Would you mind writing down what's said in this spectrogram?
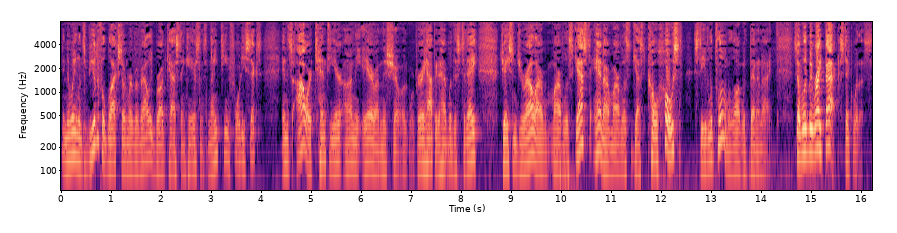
in New England's beautiful Blackstone River Valley, broadcasting here since 1946, and it's our 10th year on the air on this show. We're very happy to have with us today Jason Jarrell, our marvelous guest, and our marvelous guest co-host, Steve LaPlume, along with Ben and I. So we'll be right back. Stick with us.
